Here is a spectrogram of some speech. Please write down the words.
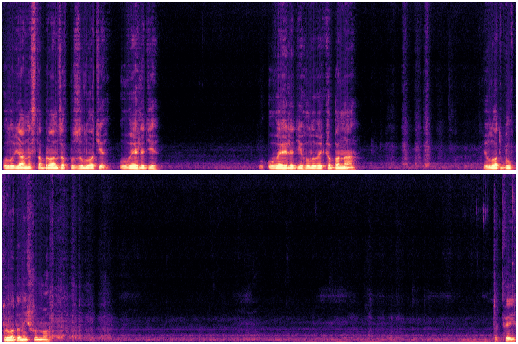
Олов'яниста бронза в позолоті у вигляді у вигляді голови кабана. І лот був проданий шуно. Такий,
